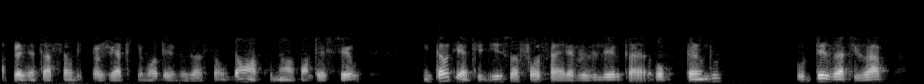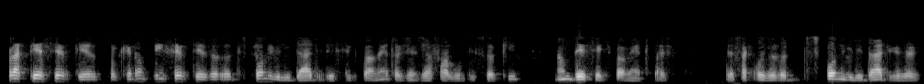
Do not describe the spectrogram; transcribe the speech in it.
apresentação de projetos de modernização não, não aconteceu. Então, diante disso, a Força Aérea Brasileira está optando por desativar para ter certeza, porque não tem certeza da disponibilidade desse equipamento, a gente já falou disso aqui, não desse equipamento, mas dessa coisa da disponibilidade, quer dizer,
